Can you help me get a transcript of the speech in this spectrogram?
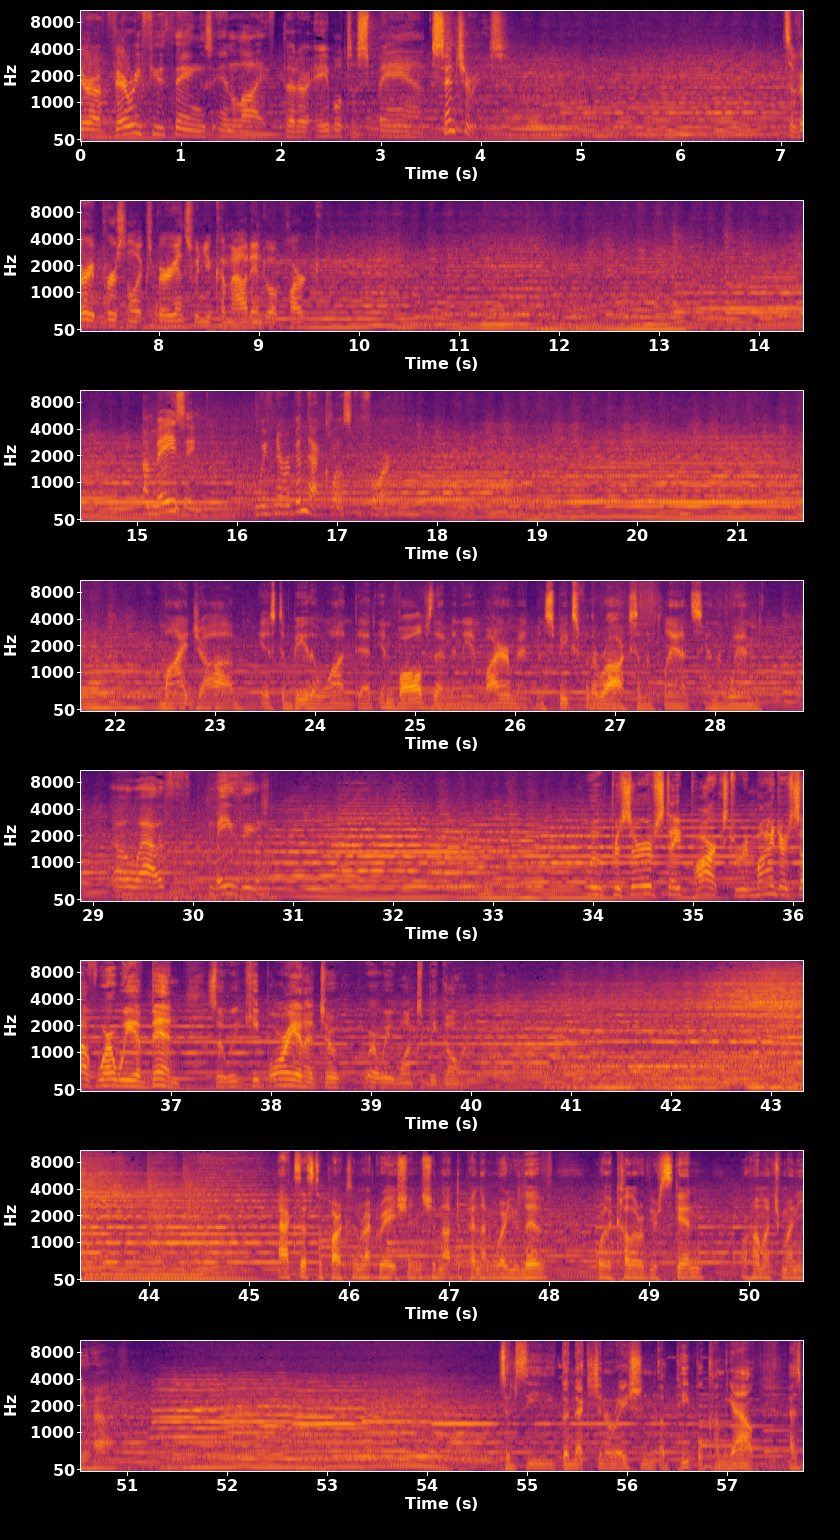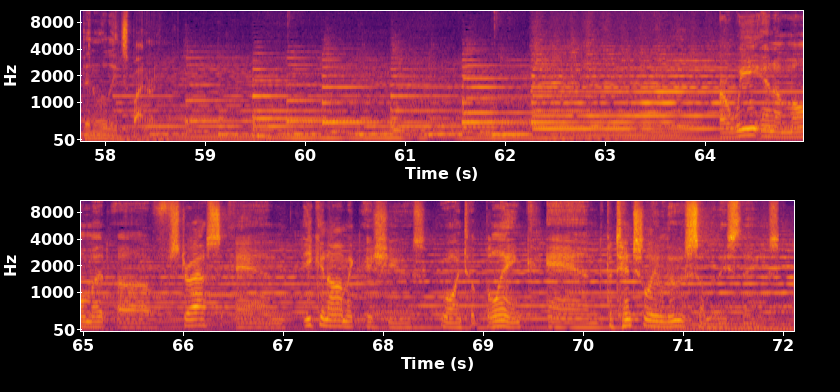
There are very few things in life that are able to span centuries. It's a very personal experience when you come out into a park. Amazing. We've never been that close before. My job is to be the one that involves them in the environment and speaks for the rocks and the plants and the wind. Oh wow, this is amazing. We preserve state parks to remind ourselves where we have been so we can keep oriented to where we want to be going. Access to parks and recreation should not depend on where you live or the color of your skin or how much money you have. To see the next generation of people coming out has been really inspiring. We in a moment of stress and economic issues going to blink and potentially lose some of these things?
